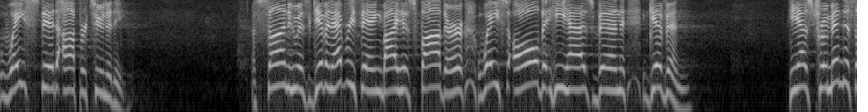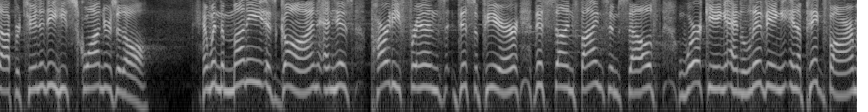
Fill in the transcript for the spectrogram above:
wasted opportunity. A son who is given everything by his father wastes all that he has been given. He has tremendous opportunity, he squanders it all. And when the money is gone and his party friends disappear, this son finds himself working and living in a pig farm,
